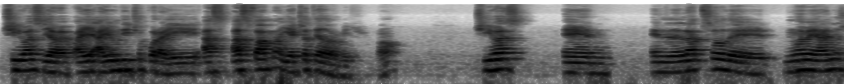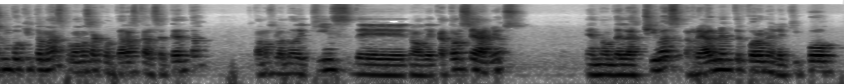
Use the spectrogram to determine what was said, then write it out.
Chivas, ya hay, hay un dicho por ahí, haz, haz, fama y échate a dormir. Chivas en, en, el lapso de nueve años, un poquito más, vamos a contar hasta el 70, estamos hablando de 15, de, no, de 14 años, en donde las Chivas realmente fueron el equipo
